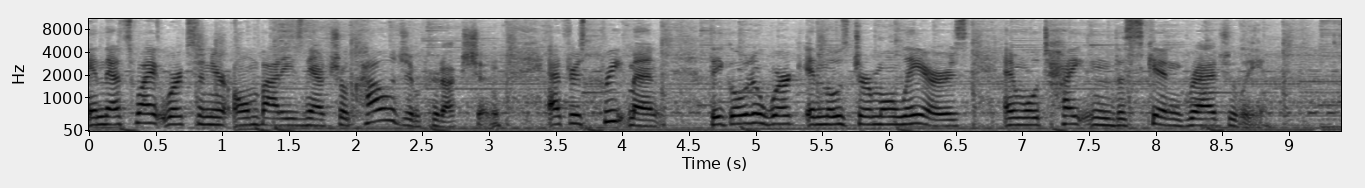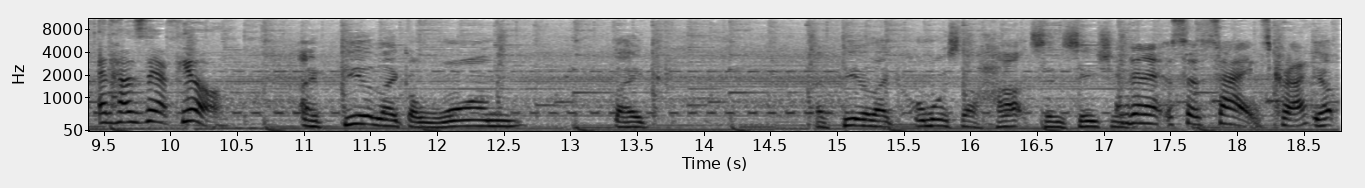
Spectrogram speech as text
And that's why it works in your own body's natural collagen production. After treatment, they go to work in those dermal layers and will tighten the skin gradually. And how does that feel? I feel like a warm, like, I feel like almost a hot sensation. And then it subsides, correct? Yep.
